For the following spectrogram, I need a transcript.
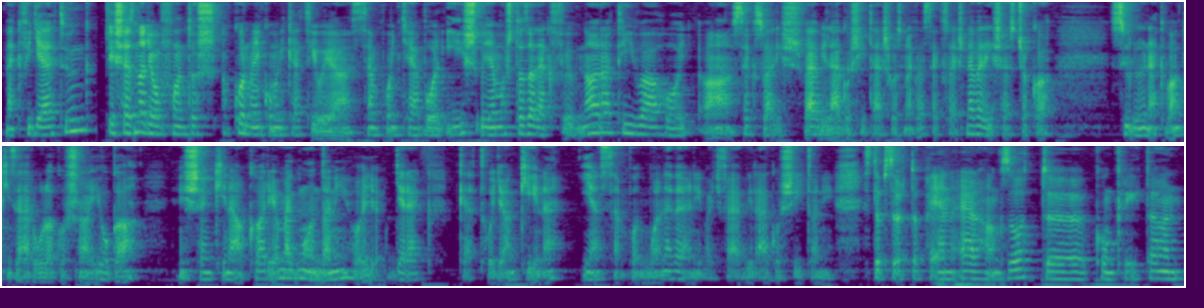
megfigyeltünk, és ez nagyon fontos a kormány kommunikációja szempontjából is. Ugye most az a legfőbb narratíva, hogy a szexuális felvilágosításhoz, meg a szexuális neveléshez csak a szülőnek van kizárólagosan joga, és senki ne akarja megmondani, hogy a gyereket hogyan kéne ilyen szempontból nevelni vagy felvilágosítani. Ez többször több helyen elhangzott, konkrétan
